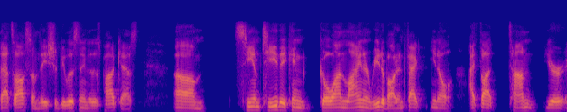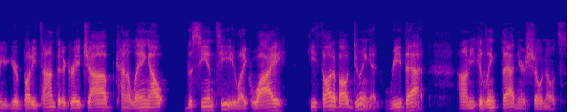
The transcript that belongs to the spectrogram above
that's awesome. They should be listening to this podcast. Um, CMT, they can go online and read about. In fact, you know, I thought Tom, your your buddy Tom, did a great job kind of laying out the CMT, like why he thought about doing it. Read that. Um, you could link that in your show notes.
